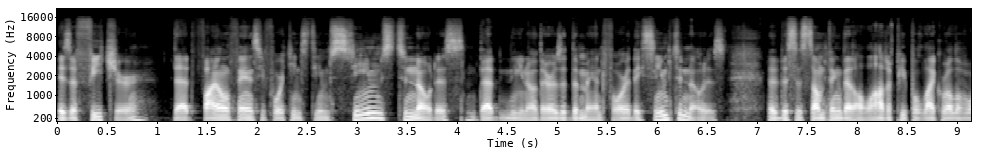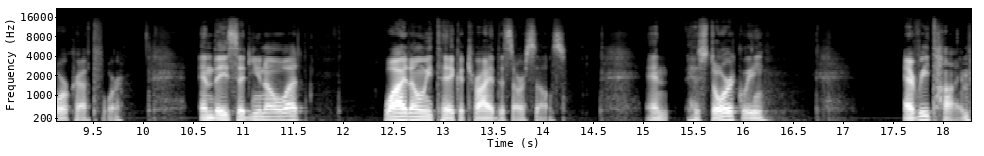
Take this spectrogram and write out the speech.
is a feature that Final Fantasy XIV's team seems to notice that you know there is a demand for. They seem to notice that this is something that a lot of people like World of Warcraft for and they said, you know what? Why don't we take a try at this ourselves? And historically, every time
